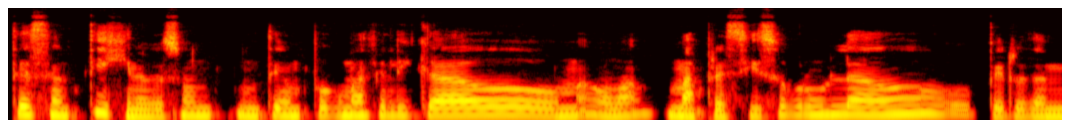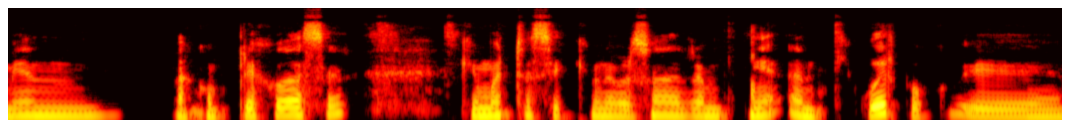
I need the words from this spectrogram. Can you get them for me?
test antígenos, que son un tema un poco más delicado o más, más, preciso por un lado, pero también más complejo de hacer, que muestra si es que una persona realmente tiene anticuerpos eh,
